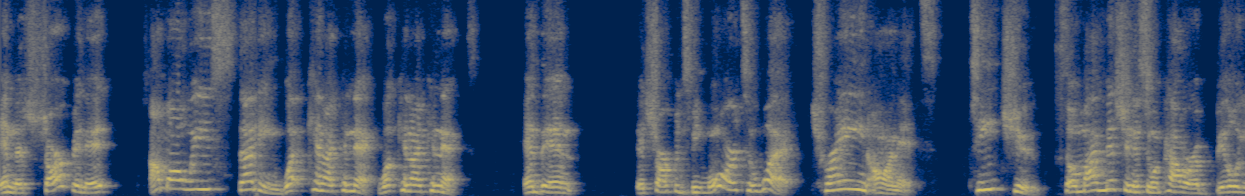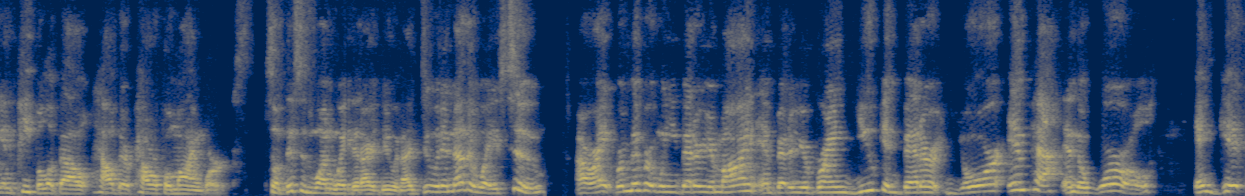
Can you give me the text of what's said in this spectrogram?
And to sharpen it, I'm always studying what can I connect? What can I connect? And then it sharpens me more to what? Train on it, teach you. So my mission is to empower a billion people about how their powerful mind works. So this is one way that I do it. I do it in other ways too. All right. Remember, when you better your mind and better your brain, you can better your impact in the world and get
